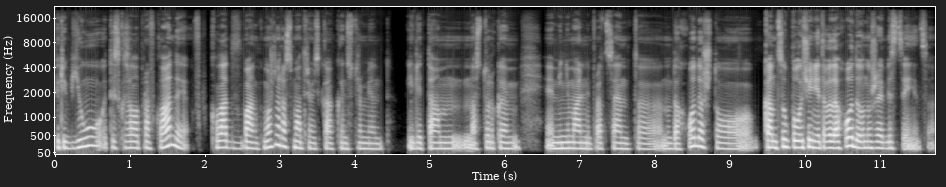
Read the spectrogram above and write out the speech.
перебью. Ты сказала про вклады. Вклад в банк можно рассматривать как инструмент? Или там настолько э, минимальный процент э, ну, дохода, что к концу получения этого дохода он уже обесценится?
